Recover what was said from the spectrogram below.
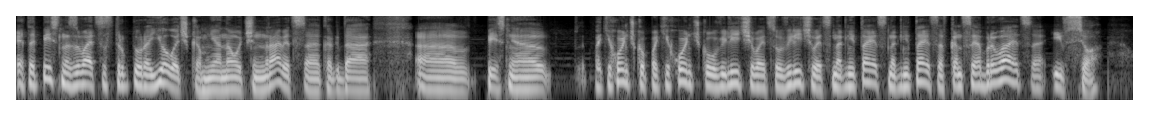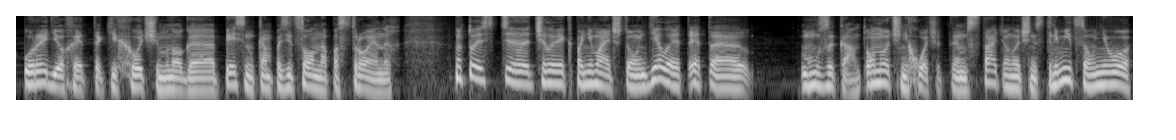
Эта песня называется «Структура елочка». Мне она очень нравится, когда э, песня потихонечку-потихонечку увеличивается, увеличивается, нагнетается, нагнетается, в конце обрывается, и все у Radiohead таких очень много песен композиционно построенных. Ну, то есть э, человек понимает, что он делает, это музыкант. Он очень хочет им стать, он очень стремится. У него,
